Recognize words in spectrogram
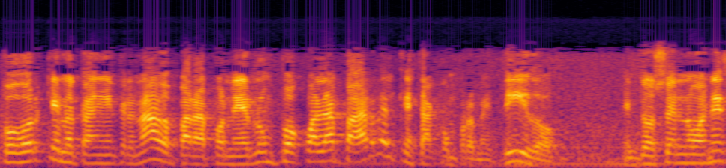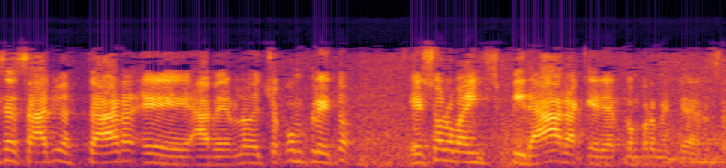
porque no están entrenados, para ponerlo un poco a la par del que está comprometido. Entonces no es necesario estar, eh, haberlo hecho completo, eso lo va a inspirar a querer comprometerse.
